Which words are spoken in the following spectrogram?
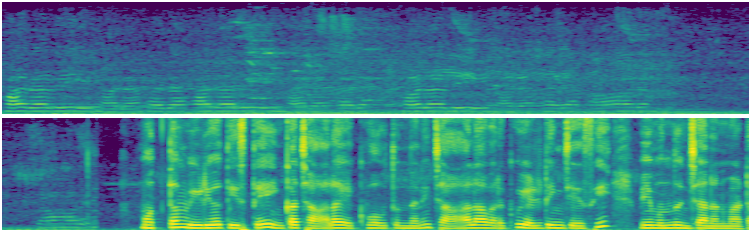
Hara hara re hara hara hara re hara hara haram. Sa re. మొత్తం వీడియో తీస్తే ఇంకా చాలా ఎక్కువ అవుతుందని చాలా వరకు ఎడిటింగ్ చేసి మీ ముందు ఉంచానన్నమాట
